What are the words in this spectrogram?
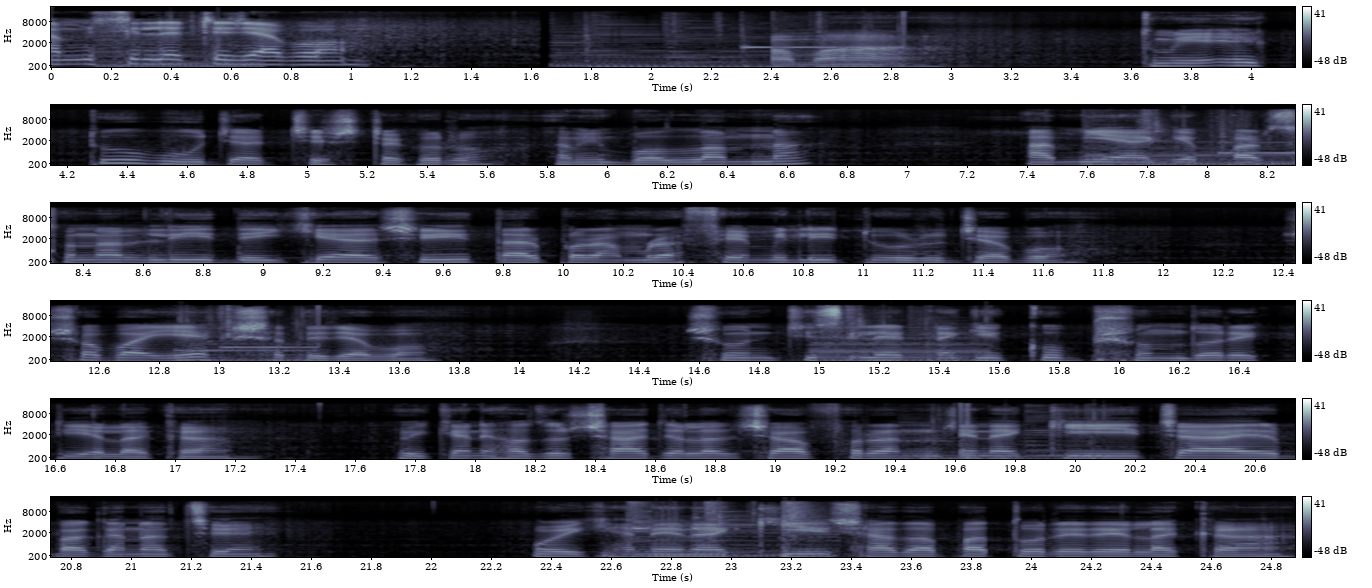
আমি সিলেটে যাব। মামা তুমি একটু বোঝার চেষ্টা করো। আমি বললাম না, আমি আগে পার্সোনালি দেখে আসি, তারপর আমরা ফ্যামিলি ট্যুর যাব। সবাই একসাথে যাব। শুনছি সিলেট নাকি খুব সুন্দর একটি এলাকা। ওইখানে হজরত শাহজালাল শাহফরান নাকি, চায়ের বাগান আছে। ওইখানে নাকি সাদা পাথরের এলাকা।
